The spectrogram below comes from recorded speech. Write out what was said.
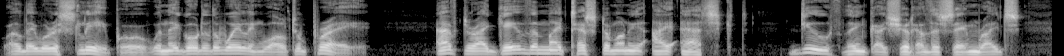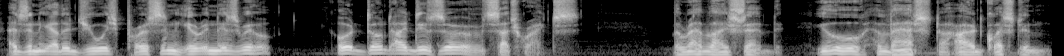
while they were asleep or when they go to the Wailing Wall to pray. After I gave them my testimony, I asked, Do you think I should have the same rights as any other Jewish person here in Israel? Or don't I deserve such rights? The rabbi said, You have asked a hard question.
